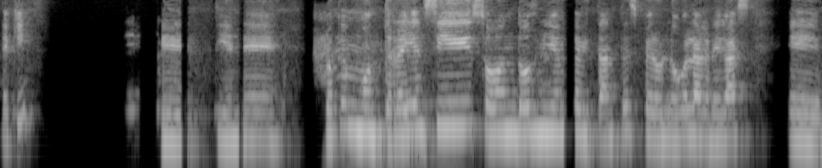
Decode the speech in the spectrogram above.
de aquí. tiene, creo que Monterrey en sí son dos millones de habitantes, pero luego le agregas eh,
